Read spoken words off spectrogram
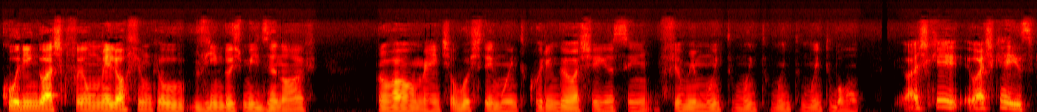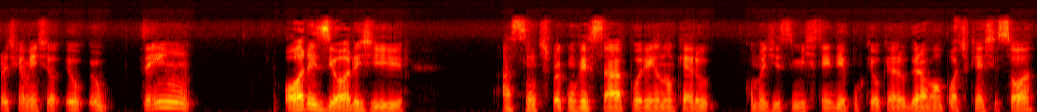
Coringa eu acho que foi o melhor filme que eu vi em 2019. Provavelmente, eu gostei muito. Coringa eu achei assim, um filme muito, muito, muito, muito bom. Eu acho que eu acho que é isso praticamente. Eu, eu, eu tenho horas e horas de assuntos para conversar, porém eu não quero como eu disse, me estender, porque eu quero gravar um podcast só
